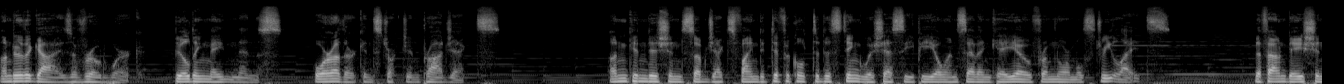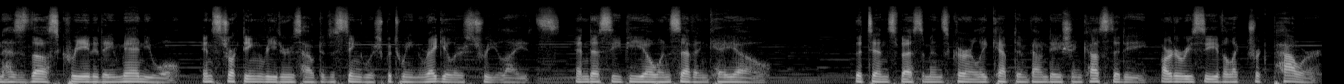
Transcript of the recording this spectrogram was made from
under the guise of roadwork, building maintenance, or other construction projects. Unconditioned subjects find it difficult to distinguish SCP-071-KO from normal streetlights. The Foundation has thus created a manual instructing readers how to distinguish between regular streetlights and SCP-071-KO. The 10 specimens currently kept in Foundation custody are to receive electric power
